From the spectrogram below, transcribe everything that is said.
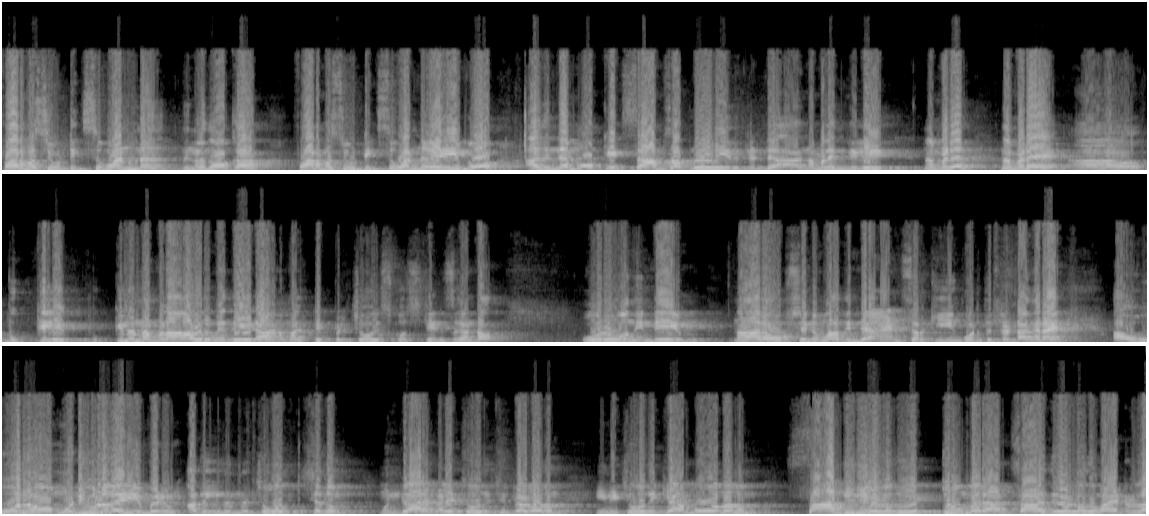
ഫാർമസ്യൂട്ടിക്സ് വണ്ണ് നിങ്ങൾ നോക്കാം. ഫാർമസ്യൂട്ടിക്സ് വണ്ണ് കഴിയുമ്പോൾ അതിന്റെ മോക്ക് എക്സാംസ് അപ്ലോഡ് ചെയ്തിട്ടുണ്ട്. നമ്മൾ എന്തിൽ? നമ്മൾ നമ്മുടെ ബുക്കിൽ ബുക്കിൽ നമ്മൾ ആ ഒരു മെത്തേഡാണ് മൾട്ടിപ്പിൾ ചോയ്സ് ക്വസ്റ്റ്യൻസ് കണ്ടോ? ഓരോന്നിന്റെയും നാല് ഓപ്ഷനും അതിന്റെ ആൻസർ കീയും കൊടുത്തിട്ടുണ്ട്. അങ്ങനെ ഓരോ മൊഡ്യൂൾ കഴിയുമ്പോഴും അതിൽ നിന്ന് ചോദിച്ചതും മുൻകാലങ്ങളിൽ ചോദിച്ചിട്ടുള്ളതും ഇനി ചോദിക്കാൻ പോകുന്നതും സാധ്യതയുള്ളതും ഏറ്റവും വരാൻ സാധ്യതയുള്ളതുമായിട്ടുള്ള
